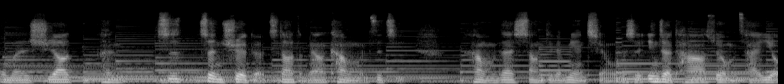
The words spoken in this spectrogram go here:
我们需要很。知正确的，知道怎么样看我们自己，看我们在上帝的面前，我们是因着他，所以我们才有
